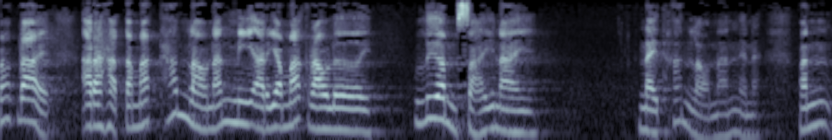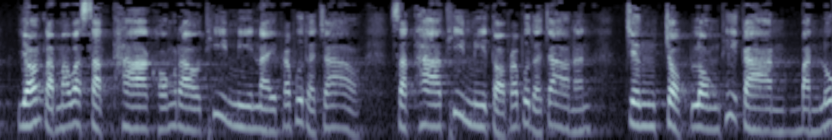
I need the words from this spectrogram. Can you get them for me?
มรรคได้ อรหัตตมรรคท่านเหล่านั้น มีอริยมรรคเราเลย เลื่อมใสในในท่านเหล่านั้นเนี่ยนะมันย้อนกลับมาว่าศรัทธาของเราที่มีในพระพุทธเจ้าศรัทธาที่มีต่อพระพุทธเจ้านั้น จึงจบลงที่การบรรลุ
